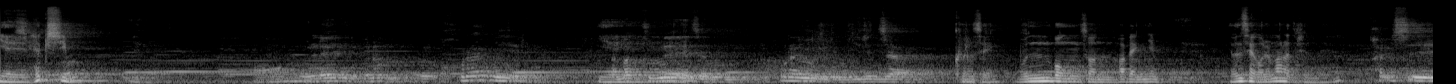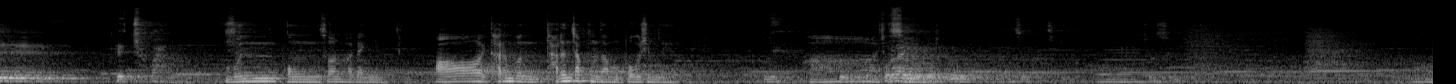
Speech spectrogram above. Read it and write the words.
예, 핵심. 예. 어, 원래 이분은 그 호랑이를 예. 아마 국내에서는 호랑이 그림 1인자 그러세요. 문봉선 화백님 예. 연세가 얼마나 되셨나요? 80대 초반 문봉선 화백님. 아, 다른 분 다른 작품도 한번 보고 싶네요. 예. 아, 그 좋습니다. 아주 좋습니다. 어,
